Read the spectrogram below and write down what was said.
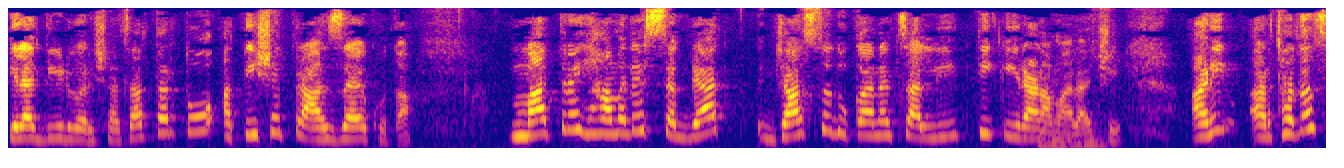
गेल्या दीड वर्षाचा तर तो अतिशय त्रासदायक होता. मात्र ह्यामध्ये सगळ्यात जास्त दुकानं चालली ती किराणा मालाची. आणि अर्थातच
